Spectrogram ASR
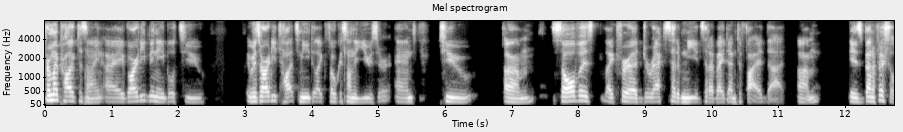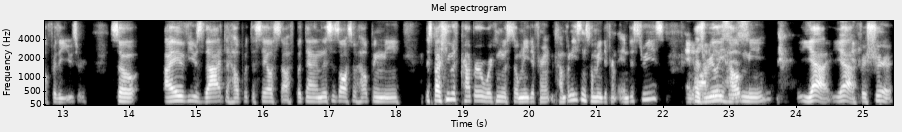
from my product design, I've already been able to. It was already taught to me to like focus on the user and to um, solve as like for a direct set of needs that I've identified that um, is beneficial for the user. So I've used that to help with the sales stuff. But then this is also helping me especially with prepper working with so many different companies and so many different industries and has audiences. really helped me yeah yeah for sure.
